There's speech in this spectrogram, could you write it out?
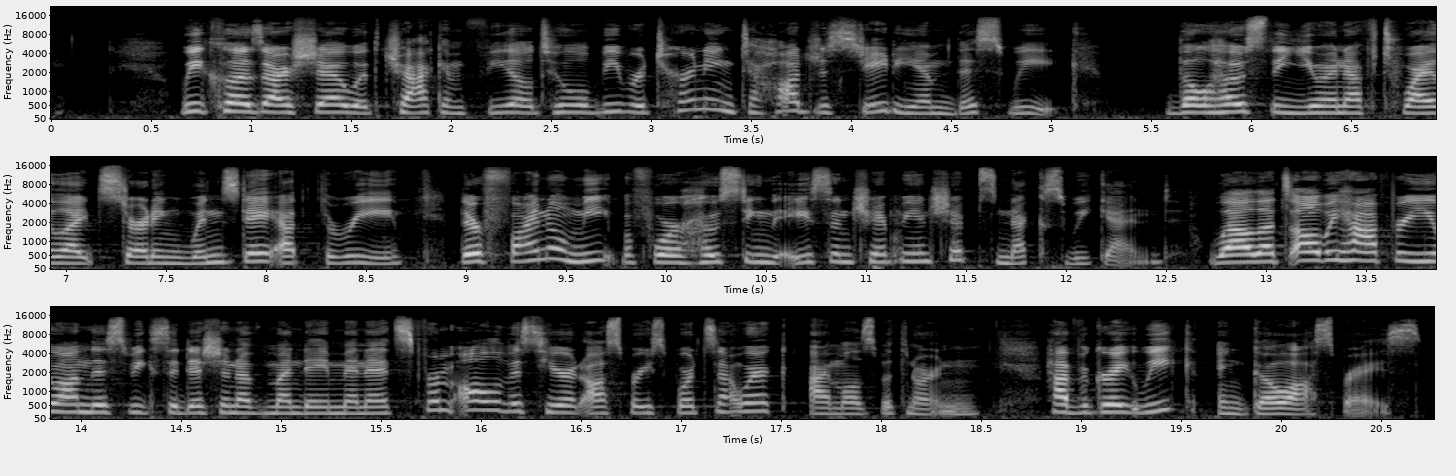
We close our show with track and field, who will be returning to Hodges Stadium this week. They'll host the UNF Twilight starting Wednesday at 3, their final meet before hosting the ASUN Championships next weekend. Well, that's all we have for you on this week's edition of Monday Minutes. From all of us here at Osprey Sports Network, I'm Elizabeth Norton. Have a great week and go Ospreys.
